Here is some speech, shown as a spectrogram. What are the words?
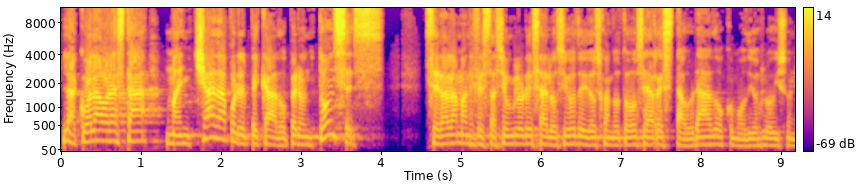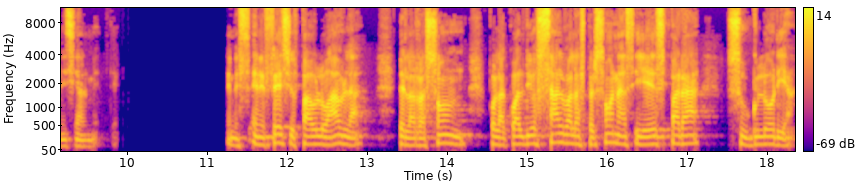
la cual ahora está manchada por el pecado. Pero entonces será la manifestación gloriosa de los hijos de Dios cuando todo sea restaurado como Dios lo hizo inicialmente. En, Efesios, Pablo habla de la razón por la cual Dios salva a las personas y es para su gloria,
